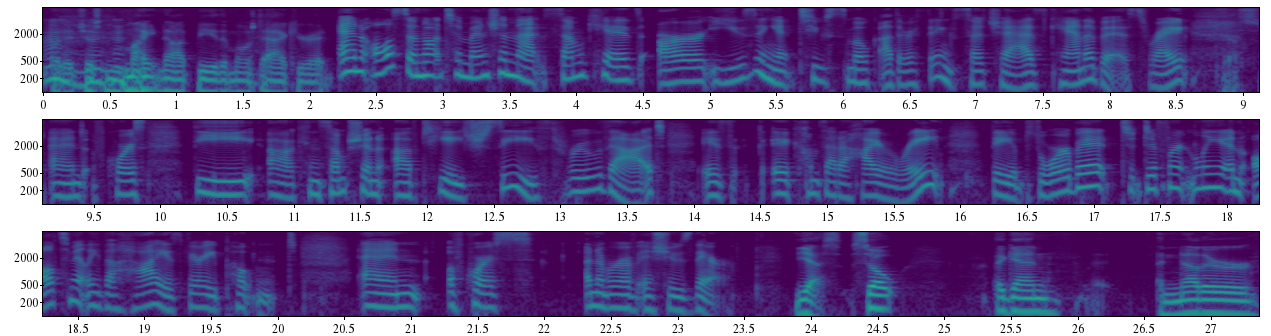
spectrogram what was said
but it just mm-hmm. might not be the most accurate. And also, not to mention that some kids are using it to smoke other things, such as cannabis, right? Yes. And of course, the uh, consumption of THC through that is it comes at a higher rate. They absorb it differently, and ultimately, the high is very potent. And of course, a number of issues there. Yes. So, again, another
